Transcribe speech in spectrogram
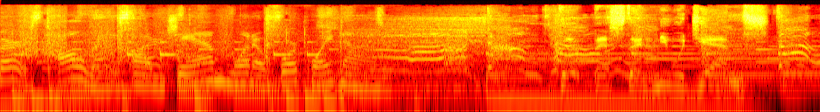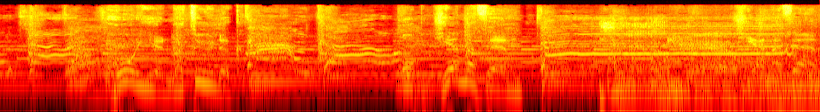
First, always on Jam 104.9. De beste nieuwe jams. Hoor je natuurlijk op Jam FM. Jam FM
